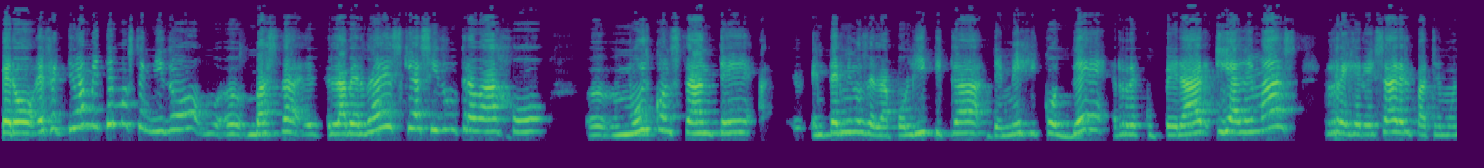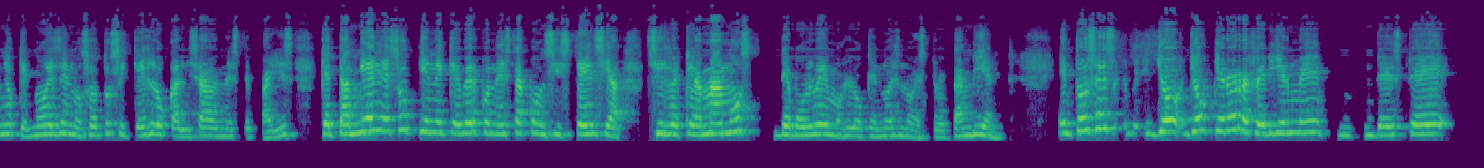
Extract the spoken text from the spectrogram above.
pero efectivamente hemos tenido eh, basta, la verdad es que ha sido un trabajo eh, muy constante en términos de la política de México de recuperar y además regresar el patrimonio que no es de nosotros y que es localizado en este país, que también eso tiene que ver con esta consistencia. Si reclamamos, devolvemos lo que no es nuestro también. Entonces, yo, yo quiero referirme de este,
